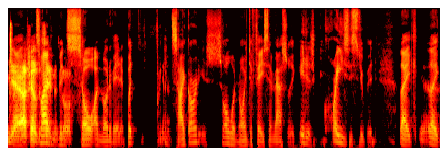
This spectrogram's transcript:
yeah, I Like, feel that's the why same I've been well. so unmotivated. But Yeah. Zygarde is so annoying to face in Master League. It is crazy stupid. Like like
